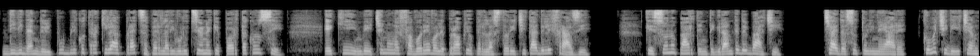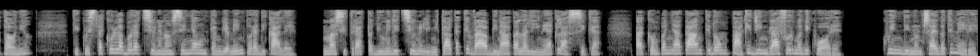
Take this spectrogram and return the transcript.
dividendo il pubblico tra chi la apprezza per la rivoluzione che porta con sé e chi invece non è favorevole proprio per la storicità delle frasi, che sono parte integrante dei baci. C'è da sottolineare, come ci dice Antonio, che questa collaborazione non segna un cambiamento radicale, ma si tratta di un'edizione limitata che va abbinata alla linea classica, accompagnata anche da un packaging a forma di cuore. Quindi non c'è da temere.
